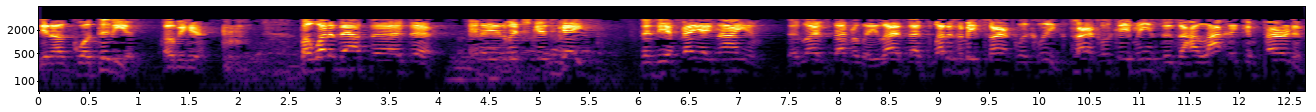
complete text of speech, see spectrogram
you know, quotidian over here. but what about the, the in, in which case, there's the Afei Nayim that learns differently. Learns that, what does it mean, Tzarak Lekli? Tzarak Lekli means there's a halachic imperative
